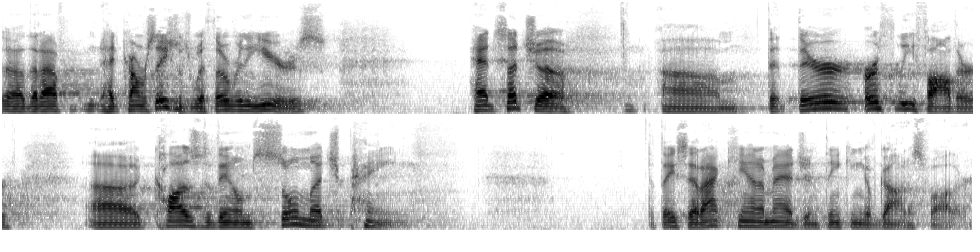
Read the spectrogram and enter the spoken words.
uh, that I've had conversations with over the years had such a, um, that their earthly father uh, caused them so much pain that they said, I can't imagine thinking of God as Father.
